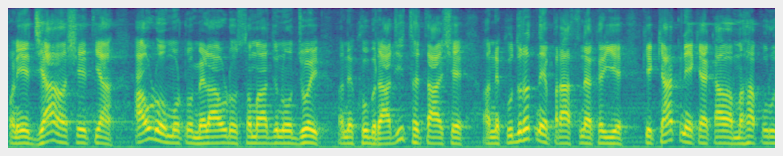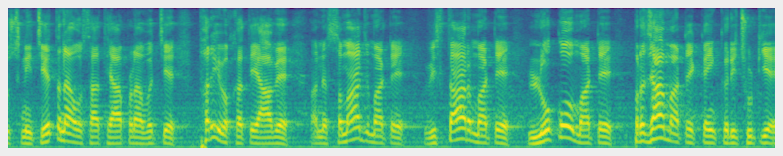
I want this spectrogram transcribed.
પણ એ જ્યાં હશે ત્યાં આવડો મોટો મેળાવડો સમાજનો જોઈ અને ખૂબ રાજી થતા હશે અને કુદરતને પ્રાર્થના કરીએ કે ક્યાંક ને ક્યાંક આવા મહાપુરુષની ચેતનાઓ સાથે આપણા વચ્ચે ફરી વખતે આવે અને સમાજ માટે, વિસ્તાર માટે, લોકો માટે, પ્રજા માટે કંઈક કરી છૂટીએ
